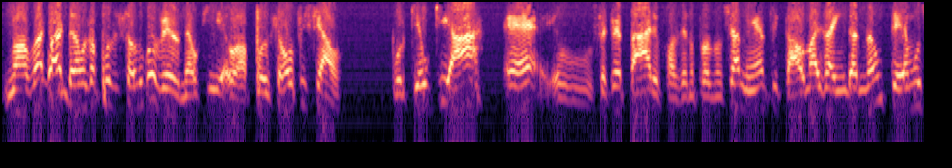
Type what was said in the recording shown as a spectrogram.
nós aguardamos a posição do governo, né, o que, a posição oficial. Porque o que há é o secretário fazendo pronunciamento e tal, mas ainda não temos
